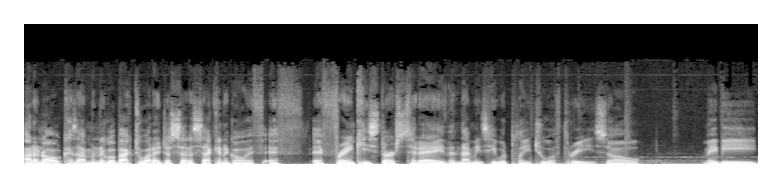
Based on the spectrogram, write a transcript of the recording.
I don't know because I'm going to go back to what I just said a second ago. If if if Frankie starts today, then that means he would play two of three. So maybe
